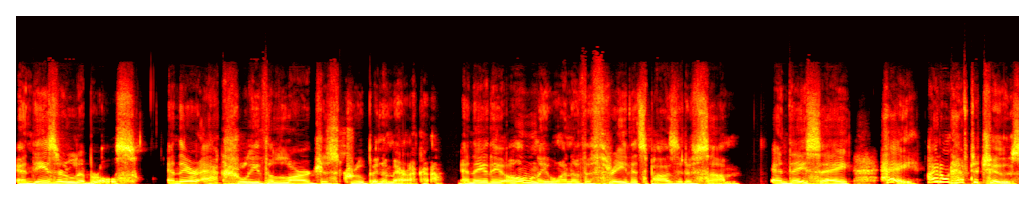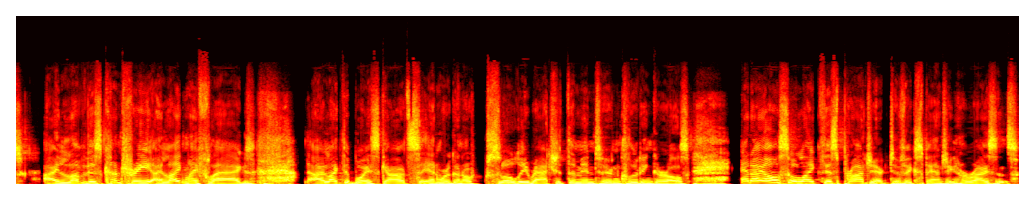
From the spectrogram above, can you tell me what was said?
and these are liberals. And they're actually the largest group in America. And they are the only one of the three that's positive sum and they say, Hey, I don't have to choose. I love this country. I like my flags. I like the Boy Scouts, and we're going to slowly ratchet them into including girls. And I also like this project of expanding horizons.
